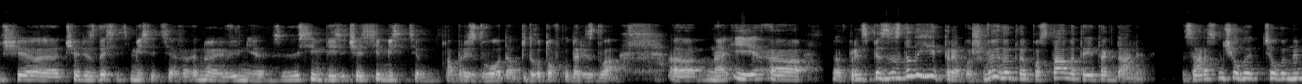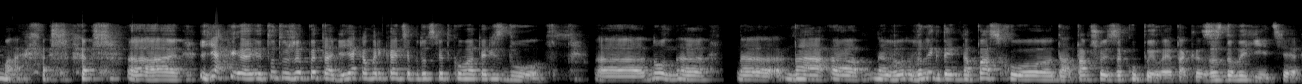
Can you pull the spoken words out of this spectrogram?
ще через 10 місяців, ну ні, 7 місяців, через 7 місяців там Різдво, да, підготовку до Різдва. Е, і е, в принципі заздалегідь треба виготовити, поставити і так далі. Зараз нічого цього немає. Е, Як е, тут вже питання: як американці будуть святкувати Різдво? Е, Ну е, е, на е, Великдень на Пасху, да, там щось закупили так заздалегідь. Е,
